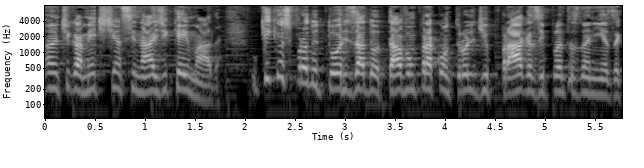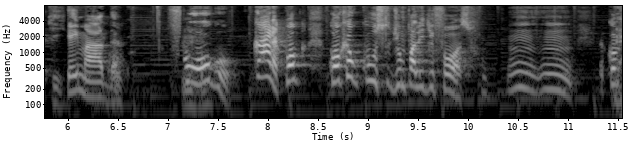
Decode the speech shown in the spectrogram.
antigamente tinha sinais de queimada? O que que os produtores adotavam para controle de pragas e plantas daninhas aqui? Queimada. Fogo. Cara, qual, qual que é o custo de um palito de fósforo? Um, um, como,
